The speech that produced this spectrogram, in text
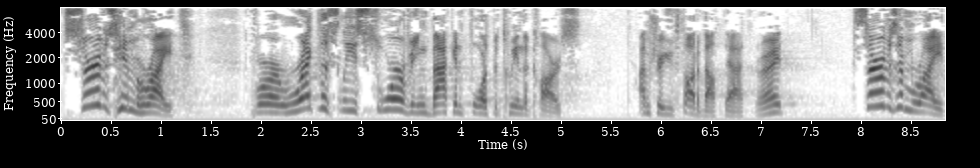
Serves him right for recklessly swerving back and forth between the cars. I'm sure you've thought about that, right? serves him right.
